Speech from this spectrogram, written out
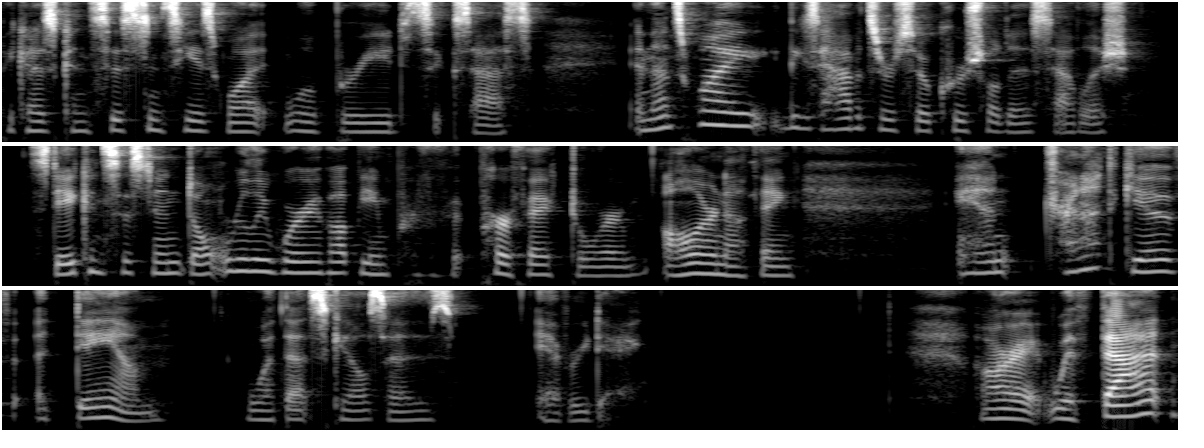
because consistency is what will breed success. And that's why these habits are so crucial to establish. Stay consistent. Don't really worry about being perfect or all or nothing. And try not to give a damn what that scale says every day. All right, with that,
